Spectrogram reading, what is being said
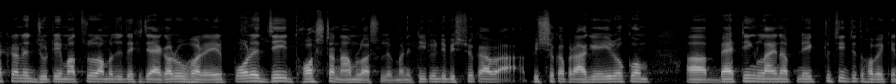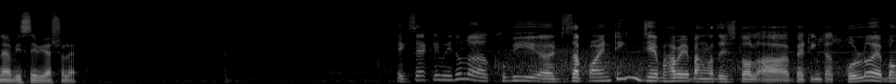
এক রানের জুটি মাত্র আমরা যদি দেখি যে এগারো ওভারে এরপরে যেই ধসটা নামলো আসলে মানে টি টোয়েন্টি বিশ্বকাপ বিশ্বকাপের আগে এইরকম ব্যাটিং লাইন আপনি একটু চিন্তিত হবে কিনা বিসিবি আসলে? এক্স্যাক্টলি মিদুল খুবই ডিসঅ্যাপয়েন্টিং যেভাবে বাংলাদেশ দল ব্যাটিংটা করল এবং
